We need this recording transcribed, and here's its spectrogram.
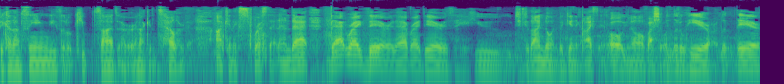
Because I'm seeing these little cute sides of her and I can tell her that. I can express that. And that, that right there, that right there is huge. Because I know in the beginning I said, oh, you know, if I show a little here or a little there,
